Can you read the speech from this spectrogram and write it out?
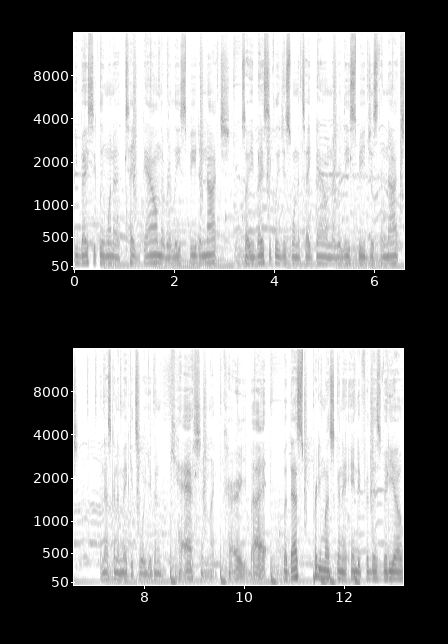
you basically want to take down the release speed a notch. So you basically just want to take down the release speed just a notch. And that's going to make it to where you're going to be cashing like Curry, but but that's pretty much going to end it for this video.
